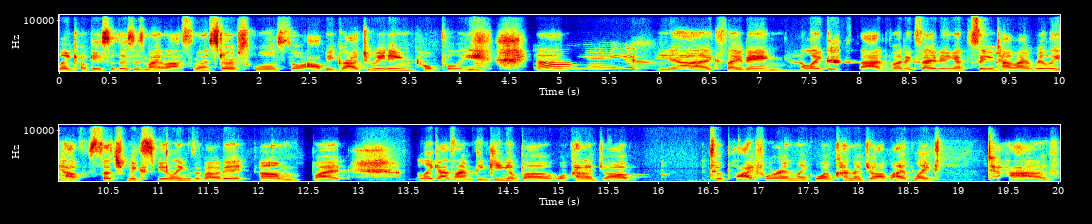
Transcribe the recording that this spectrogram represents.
like okay so this is my last semester of school so i'll be graduating hopefully. Oh yay. yeah exciting. Like sad but exciting at the same time. I really have such mixed feelings about it. Um, but like as i'm thinking about what kind of job to apply for and like what kind of job i'd like to have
